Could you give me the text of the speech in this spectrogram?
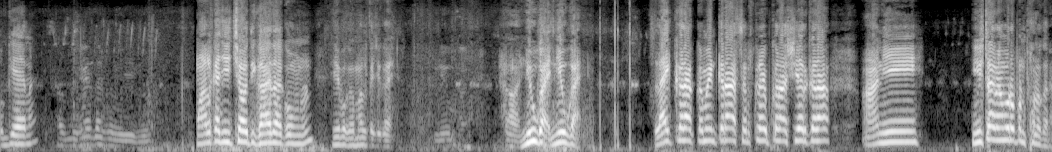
ओके आहे ना? मालकाची इच्छा होती गाय दाखव म्हणून. हे बघा मालकाची गाय हा न्यू गाय न्यू गाय लाईक करा कमेंट करा सबस्क्राईब करा शेअर करा आणि इंस्टाग्रामवर पण फॉलो करा.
